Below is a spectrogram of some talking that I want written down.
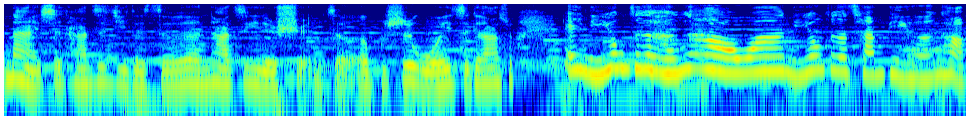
那也是他自己的责任，他自己的选择，而不是我一直跟他说，哎，你用这个很好啊，你用这个产品很好，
